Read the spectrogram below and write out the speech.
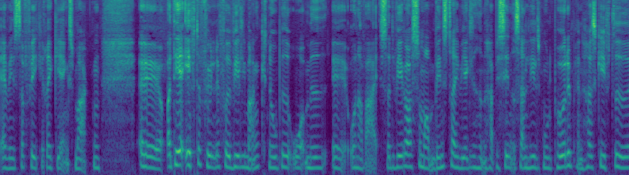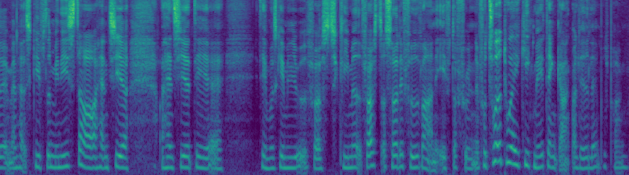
at Venstre fik regeringsmagten. Uh, og det har efterfølgende fået virkelig mange knubbede ord med uh, undervejs. Så det virker også som om Venstre i virkeligheden har besindet sig en lille smule på det. Man har skiftet, uh, man har skiftet minister, og han siger, og han siger det er... Det er måske miljøet først, klimaet først, og så er det fødevarene efterfølgende. Fortryder du, at I gik med dengang og lavede landbrugspakken?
